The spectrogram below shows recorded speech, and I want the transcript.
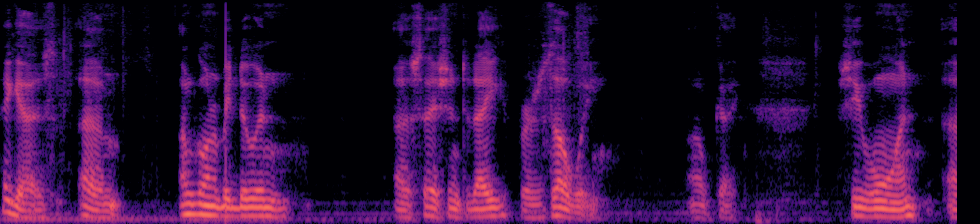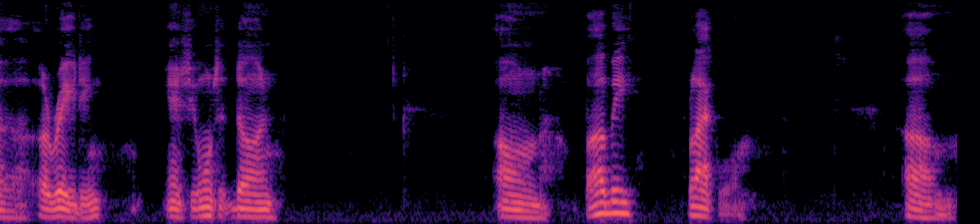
Hey guys, um, I'm going to be doing a session today for Zoey. Okay, she won uh, a rating and she wants it done on Bobby Blackwell. Um,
